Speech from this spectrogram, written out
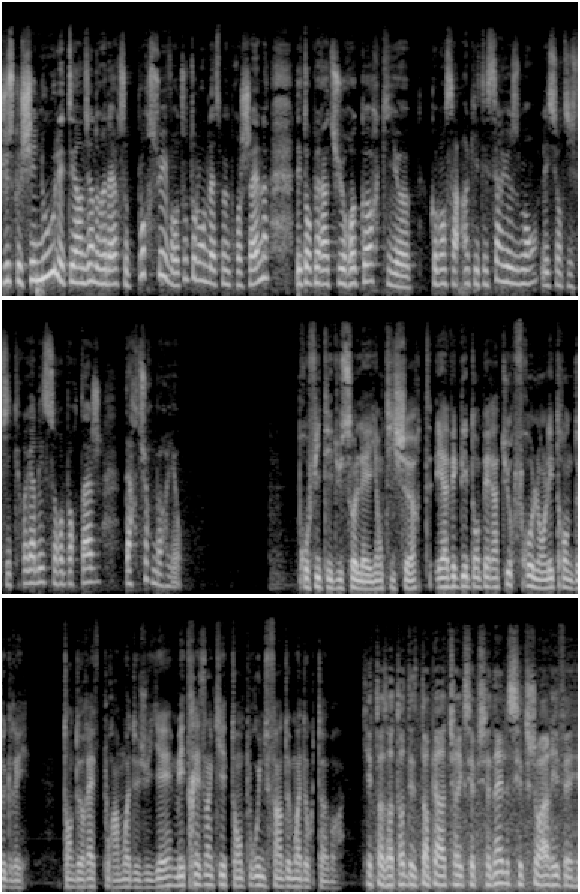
jusque chez nous. L'été indien devrait d'ailleurs se poursuivre tout au long de la semaine prochaine. Des températures records qui euh, commencent à inquiéter sérieusement les scientifiques. Regardez ce reportage d'Arthur Muriot. Profitez du soleil en t-shirt et avec des températures frôlant les 30 degrés. Tant de rêves pour un mois de juillet, mais très inquiétant pour une fin de mois d'octobre. Qui de temps en temps des températures exceptionnelles, c'est toujours arrivé.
